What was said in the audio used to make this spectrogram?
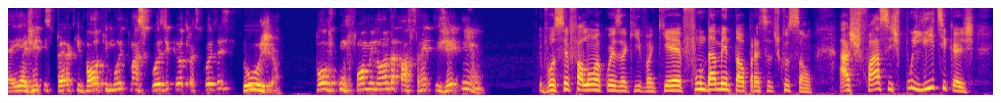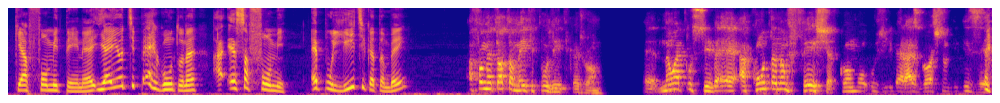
é, e a gente espera que volte muito mais coisas e que outras coisas surjam. O povo com fome não anda para frente de jeito nenhum. Você falou uma coisa aqui, Ivan, que é fundamental para essa discussão. As faces políticas que a fome tem, né? E aí eu te pergunto, né? Essa fome é política também? A fome é totalmente política, João. É, não é possível. É, a conta não fecha, como os liberais gostam de dizer.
